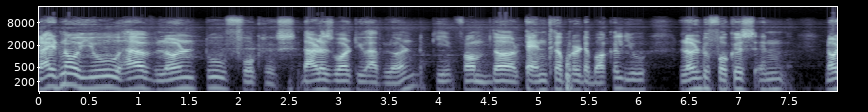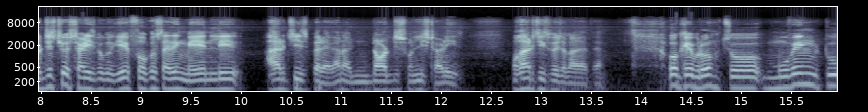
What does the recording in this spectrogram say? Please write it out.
Right now you have learn to focus that is what you have learn कि फ्रॉम द टेंथ का पूरा debacle you learn to focus in not just your studies because ये फोकस आई थिंक मेनली हर चीज़ पर रहेगा ना नॉट जस्ट ओनली स्टडीज़ वो हर चीज़ पर चला जाता है। Okay bro so moving to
